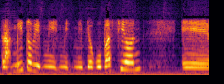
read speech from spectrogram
transmito mi, mi, mi- mi preocupación. Eh,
